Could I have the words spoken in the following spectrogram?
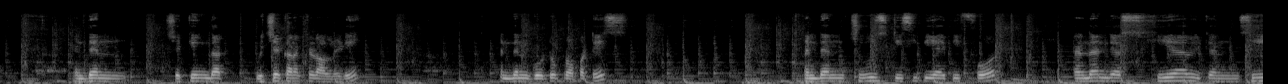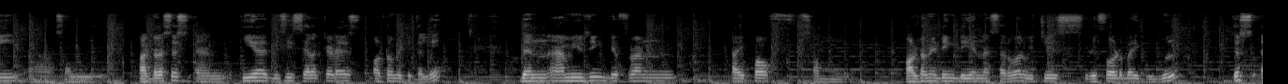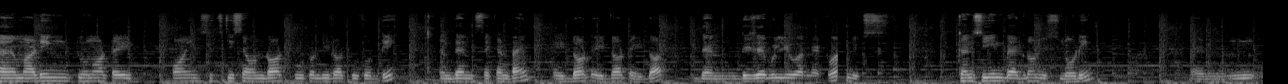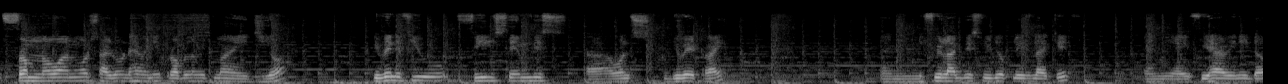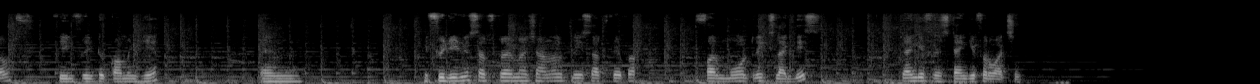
and then checking that which are connected already and then go to properties and then choose TCP IP4 and then just here you can see uh, some addresses and here this is selected as automatically. Then i'm using different type of some alternating dns server which is referred by google. Just i am adding 208.67.220.220 and then second time 8.8.8. then disable your network. It's you can see in background it's loading. And from now onwards i don't have any problem with my Jio even if you feel same this uh, once give a try. And if you like this video please like it. And if you have any doubts feel free to comment here. And if you didn't subscribe my channel please subscribe for more tricks like this. Thank you friends. Thank you for watching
